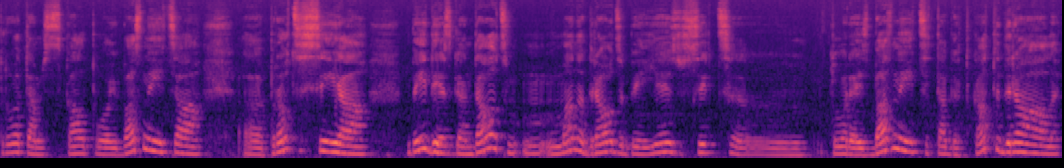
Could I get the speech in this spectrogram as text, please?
protams, kalpoju baznīcā, uh, procesijā. Bija diezgan daudz. Mana draudzene bija Jēzus sirds, uh, toreiz baznīca, tagad katedrāle.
